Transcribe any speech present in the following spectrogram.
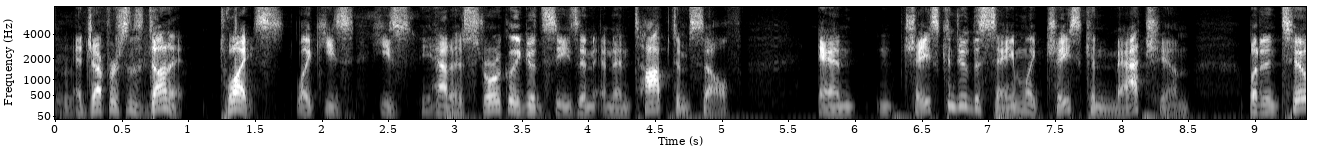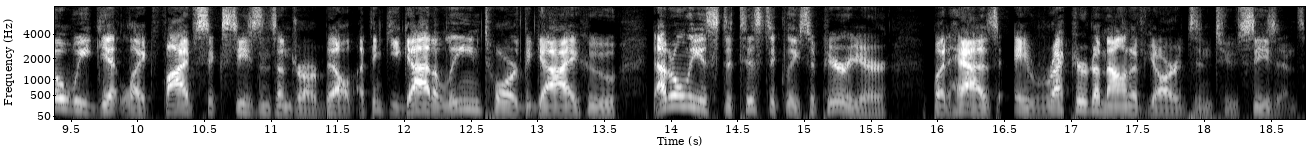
Mm-hmm. And Jefferson's done it twice. Like he's he's he had a historically good season and then topped himself. And Chase can do the same. Like Chase can match him. But until we get like five, six seasons under our belt, I think you got to lean toward the guy who not only is statistically superior, but has a record amount of yards in two seasons.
